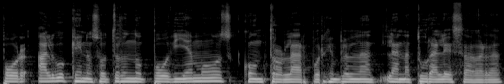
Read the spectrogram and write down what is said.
por algo que nosotros no podíamos controlar. Por ejemplo, la, naturaleza, ¿verdad?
